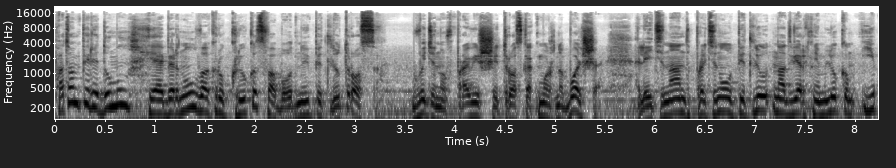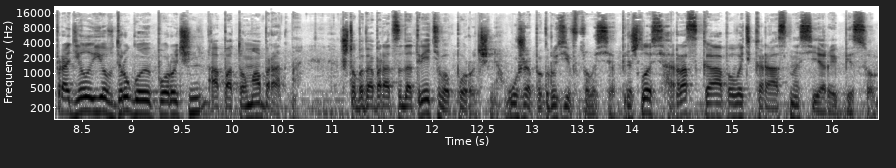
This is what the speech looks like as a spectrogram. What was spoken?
потом передумал и обернул вокруг крюка свободную петлю троса. Вытянув провисший трос как можно больше, лейтенант протянул петлю над верхним люком и проделал ее в другой поручень, а потом обратно. Чтобы добраться до третьего поручня, уже погрузившегося, пришлось раскапывать красно-серый песок.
